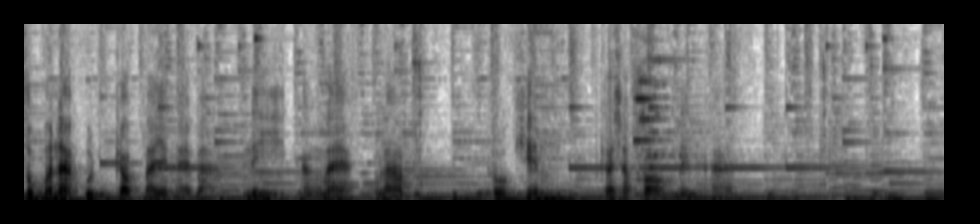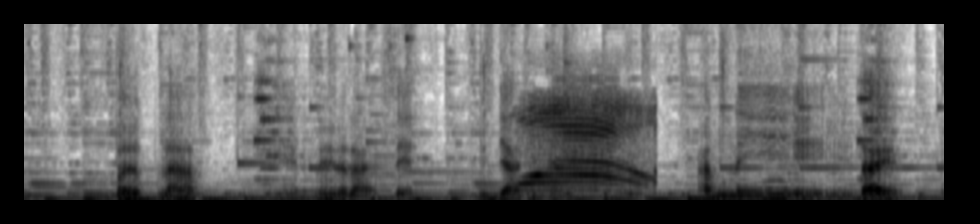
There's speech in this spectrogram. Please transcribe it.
สมนาคุณกลับมายังไงบ้าง นี่ครั้งแรกรับโทเค็นกระชับปองหนึ่งอันเปิบรับนี่ไม่เป็นไรเสร็จวิญญาณที่ไหนอันนี้ได้โท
